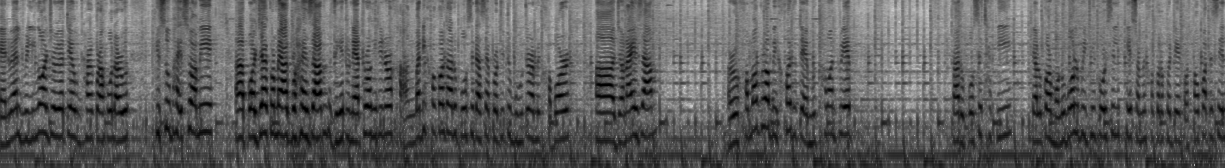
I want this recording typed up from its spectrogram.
মেনুৱেল ড্ৰিলিঙৰ জৰিয়তে উদ্ধাৰ কৰা হ'ল আৰু কিছু ভাষ্য আমি পৰ্যায়ক্ৰমে আগবঢ়াই যাম। যিহেতু নেটৱৰ্ক এইটিনৰ সাংবাদিকসকল তাত উপস্থিত আছে প্ৰতিটো মুহূৰ্তৰ আমি খবৰ জনাই যাম। আৰু সমগ্ৰ বিষয়টোতে মুখ্যমন্ত্ৰীয়ে তাত উপস্থিত থাকি তেওঁলোকৰ মনোবল বৃদ্ধি কৰিছিল। সেই শ্ৰমিকসকলৰ সৈতে কথাও পাতিছিল।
